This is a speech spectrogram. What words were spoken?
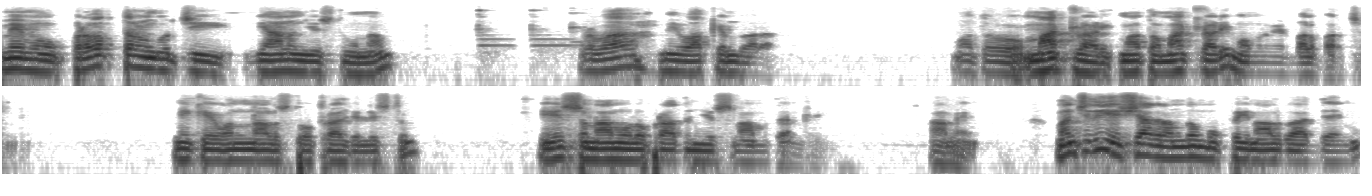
మేము ప్రవక్తలను గురించి ధ్యానం చేస్తూ ఉన్నాం. ప్రభా మీ వాక్యం ద్వారా మాతో మాట్లాడి మాతో మాట్లాడి మమ్మల్ని మీరు బలపరచండి. మీకే వందనాలు స్తోత్రాలు చెల్లిస్తూ ఏసునామంలో ప్రార్థన చేస్తున్నాము తండ్రి. ఆమె మంచిది యశ్యా గ్రంథం ముప్పై నాలుగో అధ్యాయము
